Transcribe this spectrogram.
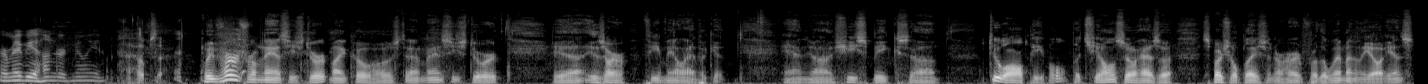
Or maybe a hundred million. I hope so. We've heard from Nancy Stewart, my co-host, and Nancy Stewart uh, is our female advocate, and uh, she speaks uh, to all people, but she also has a special place in her heart for the women in the audience.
